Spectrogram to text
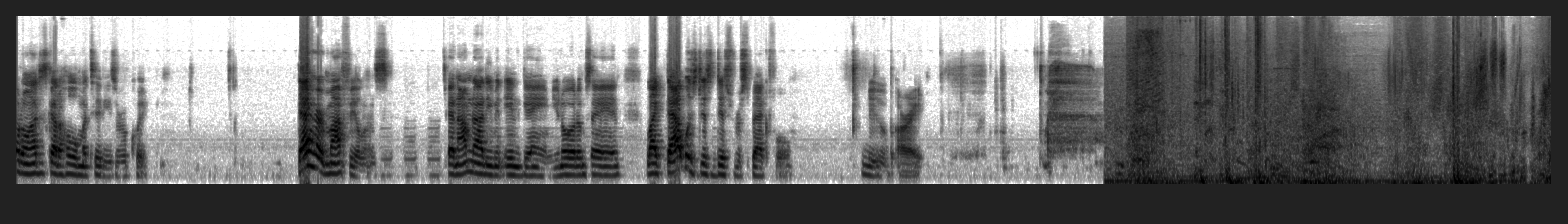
Hold on, I just gotta hold my titties real quick. That hurt my feelings. And I'm not even in game, you know what I'm saying? Like, that was just disrespectful. Noob, alright. Damn!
